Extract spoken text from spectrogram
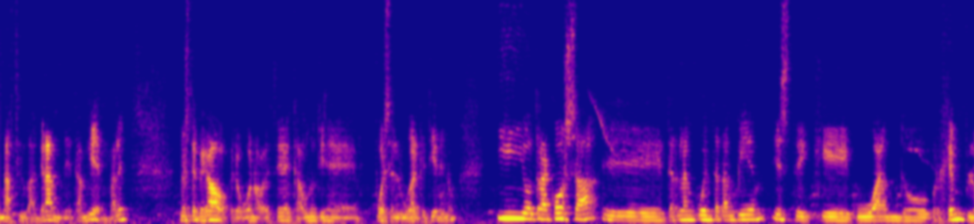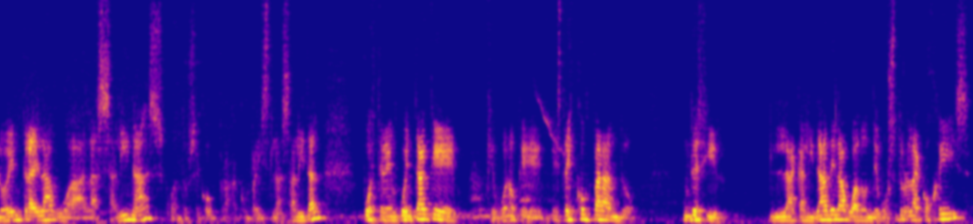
una ciudad grande también, ¿vale? No esté pegado, pero bueno, a veces cada uno tiene pues el lugar que tiene, ¿no? Y otra cosa, eh, tenerla en cuenta también, es de que cuando, por ejemplo, entra el agua a las salinas, cuando se compra, compráis la sal y tal, pues tener en cuenta que, que, bueno, que estáis comparando, un decir, la calidad del agua donde vosotros la cogéis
